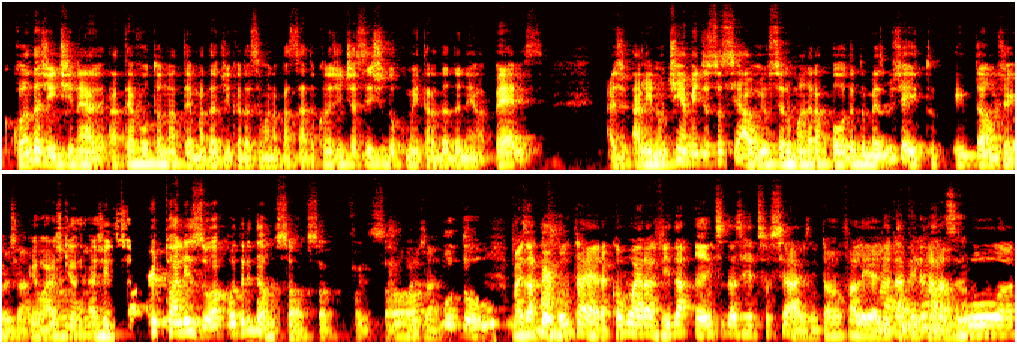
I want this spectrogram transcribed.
quando a gente, né, até voltando ao tema da dica da semana passada, quando a gente assiste o documentário da Daniela Pérez, a ali não tinha mídia social e o ser humano era podre do mesmo jeito. Então, gente, é. eu acho que Uhum. a gente só virtualizou a podridão, só, só, foi, só é. mudou. o Mas a pergunta era, como era a vida antes das redes sociais? Então eu falei ali de brincar na rua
